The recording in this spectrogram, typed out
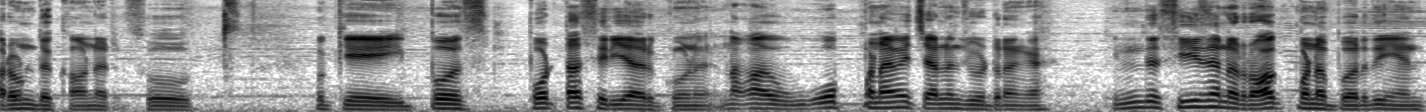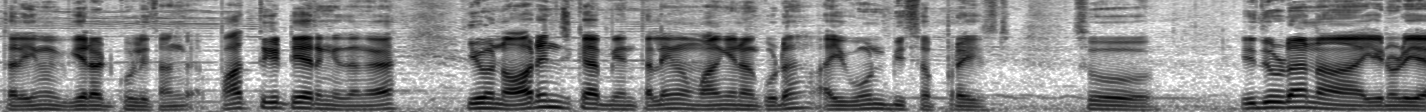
around the corner so okay இப்போ போட்டால் சரியாக இருக்கும்னு. நான் ஓப்பனாகவே சேலஞ்ச் விட்றேங்க. இந்த சீசனை ராக் பண்ண போகிறது என் தலைவன் விராட் கோலி தாங்க. பார்த்துக்கிட்டே இருங்க தாங்க ஈவன் ஆரஞ்சு கேப் என் தலைவன் வாங்கினா கூட I won't be surprised so இதோட நான் என்னுடைய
